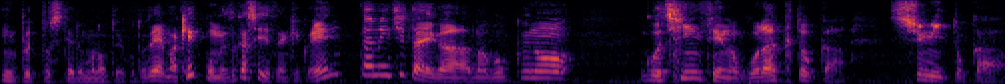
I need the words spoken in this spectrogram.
インプットしているものということで、まあ、結構難しいですね。結構エンタメ自体が、まあ、僕のご人生の娯楽とか趣味とか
